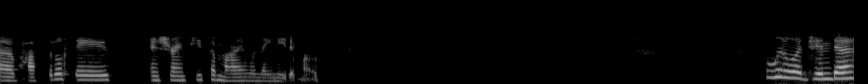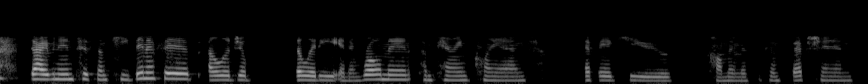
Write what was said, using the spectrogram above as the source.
of hospital stays, ensuring peace of mind when they need it most. A little agenda, diving into some key benefits, eligibility and enrollment, comparing plans, FAQs, common misconceptions,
